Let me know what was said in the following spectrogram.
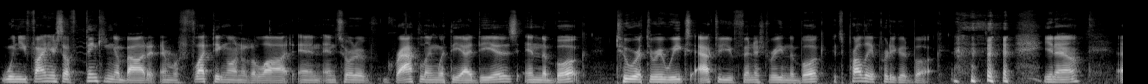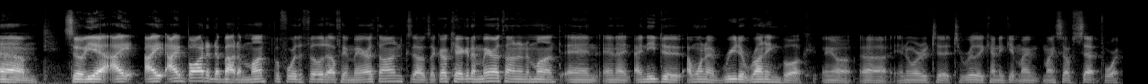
when you find yourself thinking about it and reflecting on it a lot and, and sort of grappling with the ideas in the book two or three weeks after you've finished reading the book, it's probably a pretty good book. you know? Um, so yeah, I, I, I, bought it about a month before the Philadelphia Marathon because I was like, okay, I got a marathon in a month, and, and I, I need to I want to read a running book, you know, uh, in order to, to really kind of get my, myself set for it.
